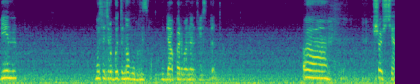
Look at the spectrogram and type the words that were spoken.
він мусить робити нову візу для Permanent Resident. Що ще?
